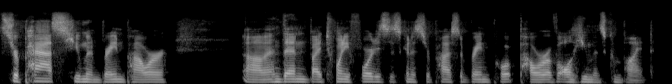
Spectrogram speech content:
surpass human brain power. Uh, and then by 2040s, it's going to surpass the brain power of all humans combined.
